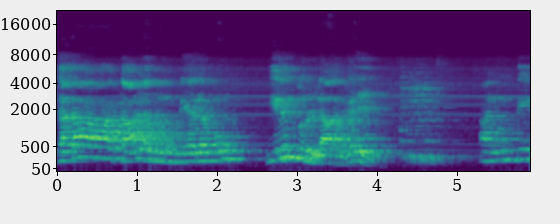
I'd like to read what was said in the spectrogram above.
சதா காலமும் நேரமும் இருந்துள்ளார்கள். அன்பே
